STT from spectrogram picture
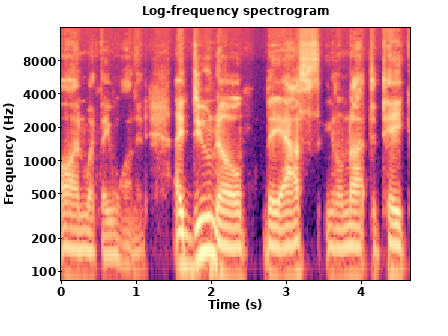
on what they wanted. I do know they asked, you know, not to take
